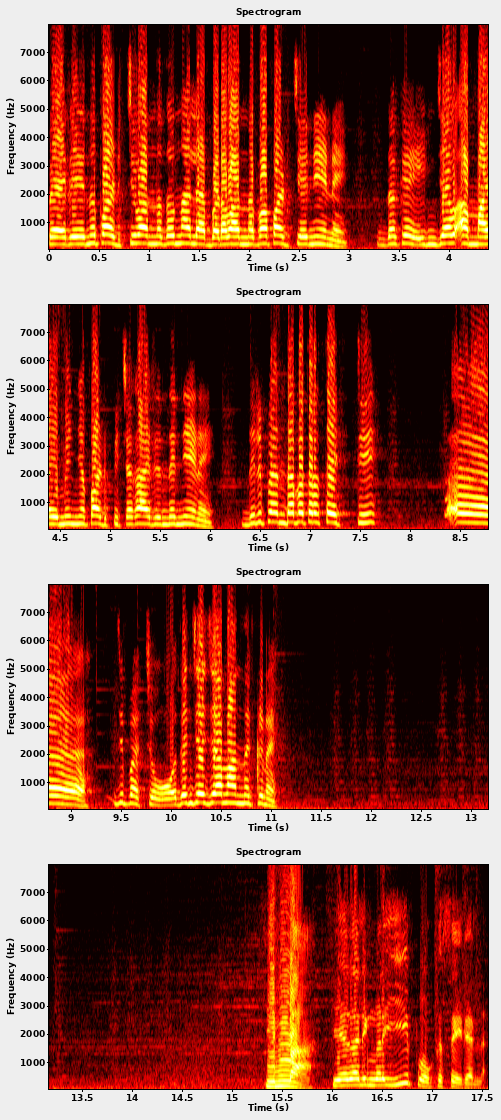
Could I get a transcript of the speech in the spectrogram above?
പെരേന്ന് പഠിച്ചു വന്നതൊന്നല്ല ഇവിടെ വന്നപ്പോ പഠിച്ചു തന്നെയാണ്. ഇതൊക്കെ ഇഞ്ച അമ്മായിമ്മ ഇഞ്ഞ പഠിപ്പിച്ച കാര്യം തന്നെയാണ്. ഇതിലിപ്പോ എന്താ പത്ര തെറ്റ്? ഏ, ഇജിപ്പോ ചോദ്യം ചെയ്യാൻ വന്നിക്കണേ. ഇമ്മ. ഏതായാലും നിങ്ങൾ ഈ പോക്ക് ശരിയല്ല.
